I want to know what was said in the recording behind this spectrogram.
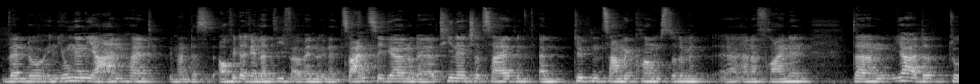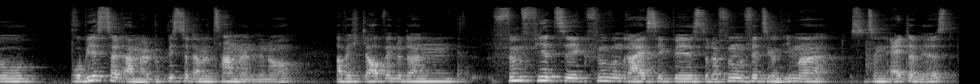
wenn du in jungen Jahren halt, ich meine, das ist auch wieder relativ, aber wenn du in den 20ern oder in der Teenagerzeit mit einem Typen zusammenkommst oder mit äh, einer Freundin, dann, ja, du, du probierst halt einmal, du bist halt einmal zusammen, you know. Aber ich glaube, wenn du dann 45, 35 bist oder 45 und immer sozusagen älter wirst,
